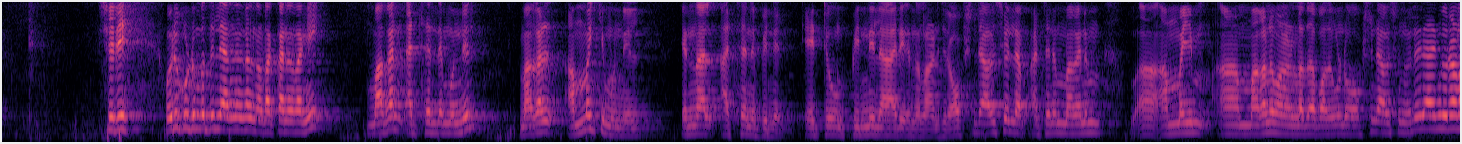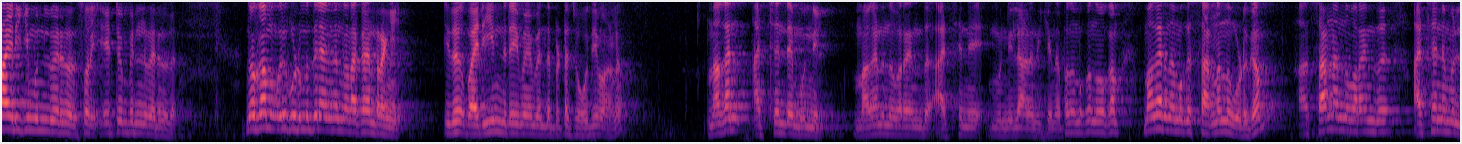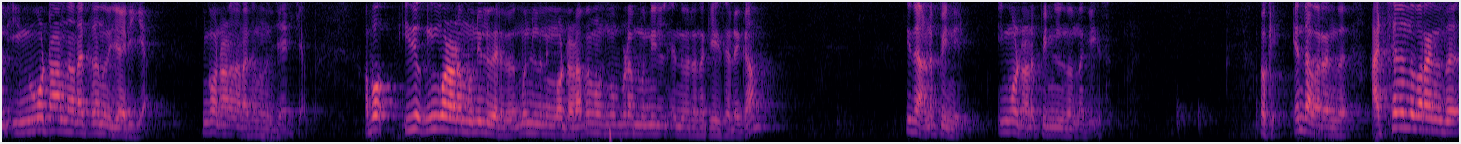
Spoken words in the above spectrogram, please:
ശരി. ഒരു കുടുംബത്തിലെ അംഗങ്ങൾ നടക്കാനിറങ്ങി മകൻ അച്ഛന്റെ മുന്നിൽ മകൾ അമ്മയ്ക്ക് മുന്നിൽ എന്നാൽ അച്ഛന് പിന്നിൽ. ഏറ്റവും പിന്നിൽ ആര് എന്നുള്ളതാണ് ചോദ്യം. ഓപ്ഷന്റെ ആവശ്യമില്ല. അച്ഛനും മകനും അമ്മയും മകളുമാണുള്ളത്. അപ്പോൾ അതുകൊണ്ട് ഓപ്ഷന്റെ ആവശ്യമൊന്നുമില്ല. ഏതെങ്കിലും ഒരാളായിരിക്കും മുന്നിൽ വരുന്നത്. സോറി ഏറ്റവും പിന്നിൽ വരുന്നത്. നോക്കാം ഒരു കുടുംബത്തിൽ അങ്ങ് നടക്കാൻ ഇറങ്ങി. ഇത് വരിയും നിരയുമായി ബന്ധപ്പെട്ട ചോദ്യമാണ്. മകൻ അച്ഛന്റെ മുന്നിൽ. മകൻ എന്ന് പറയുന്നത് അച്ഛന്റെ മുന്നിലാണ് നിൽക്കുന്നത്. അപ്പോൾ നമുക്ക് നോക്കാം. മകൻ നമുക്ക് സൺ എന്ന് കൊടുക്കാം. സൺ എന്ന് പറയുന്നത് അച്ഛന്റെ മുന്നിൽ ഇങ്ങോട്ടാണ് നടക്കുക എന്ന് വിചാരിക്കാം ഇങ്ങോട്ടാണ് നടക്കുന്നത് വിചാരിക്കാം. അപ്പോൾ ഇത് ഇങ്ങോട്ടാണ് മുന്നിൽ വരുന്നത്. മുന്നിൽ നിന്ന് ഇങ്ങോട്ടാണ്. അപ്പോൾ നമുക്ക് ഇവിടെ മുന്നിൽ എന്ന് വരുന്ന കേസ് എടുക്കാം. ഇതാണ് പിന്നിൽ. ഇങ്ങോട്ടാണ് പിന്നിൽ എന്നുള്ള കേസ് ഓക്കെ എന്താ പറയുന്നത്? അച്ഛൻ എന്ന് പറയുന്നത്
